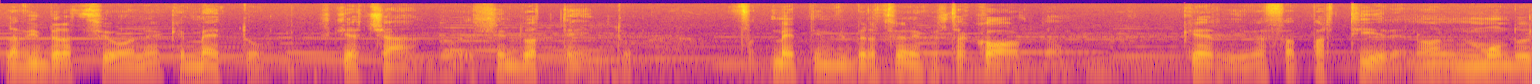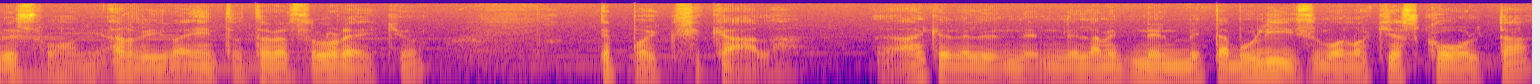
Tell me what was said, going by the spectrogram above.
la vibrazione che metto schiacciando, essendo attento, mette in vibrazione questa corda che arriva e fa partire no? nel mondo dei suoni, arriva, entra attraverso l'orecchio e poi si cala. Anche nel, nel, nel metabolismo, no? chi ascolta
